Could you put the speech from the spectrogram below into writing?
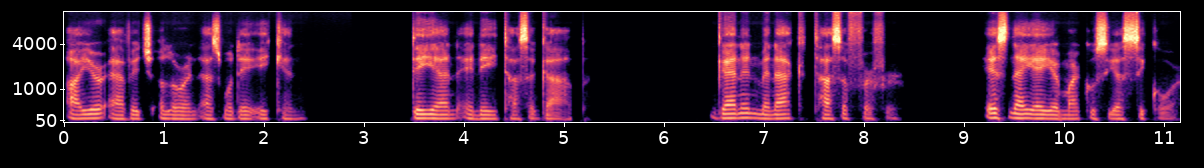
Ayer average aloran asmode aiken. Dayan ene tasa gab. Ganon menak tasa furfur. Es nayer marcusia sikor.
